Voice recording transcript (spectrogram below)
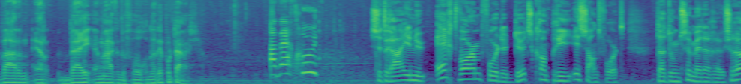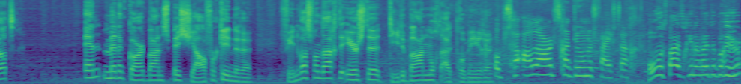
waren erbij en maakten de volgende reportage. Gaat echt goed. Ze draaien nu echt warm voor de Dutch Grand Prix in Zandvoort. Dat doen ze met een reuzenrad en met een kartbaan speciaal voor kinderen. Finn was vandaag de eerste die de baan mocht uitproberen. Op zijn allerhardst gaat hij 150. 150 km per uur?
